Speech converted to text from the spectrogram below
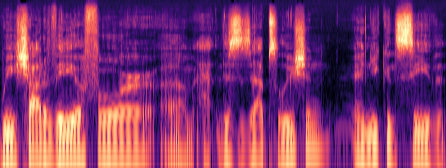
we shot a video for um, this is Absolution, and you can see that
